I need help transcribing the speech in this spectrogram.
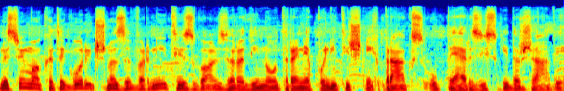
ne smemo kategorično zavrniti zgolj zaradi notranje političnih praks v perzijski državi.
